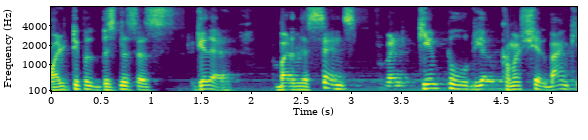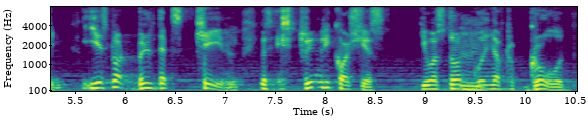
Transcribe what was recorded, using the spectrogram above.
multiple businesses together, but in the sense, when it came to real commercial banking, he has not built that scale. He was extremely cautious. He was not mm. going after growth.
